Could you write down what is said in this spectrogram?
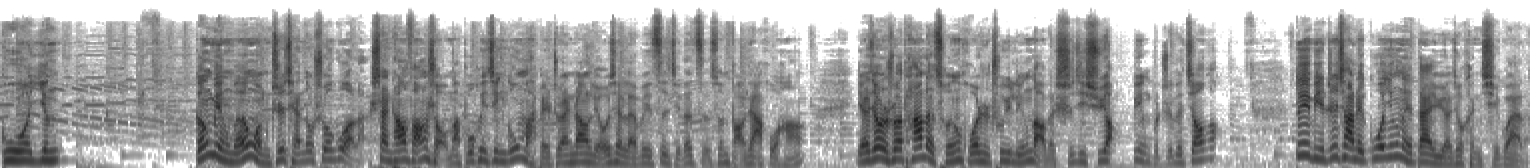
郭英。耿炳文我们之前都说过了，擅长防守嘛，不会进攻嘛，被朱元璋留下来为自己的子孙保驾护航。也就是说，他的存活是出于领导的实际需要，并不值得骄傲。对比之下，这郭英那待遇啊就很奇怪了。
